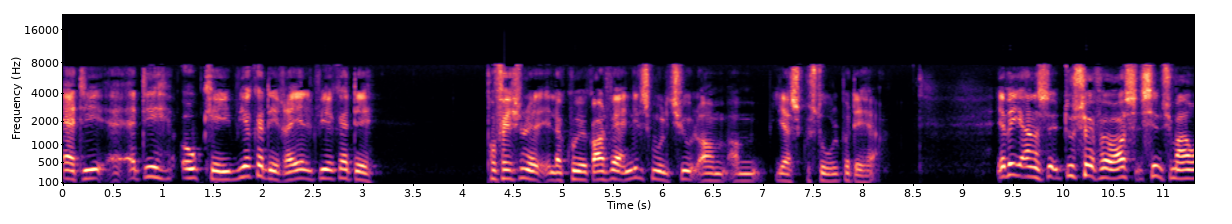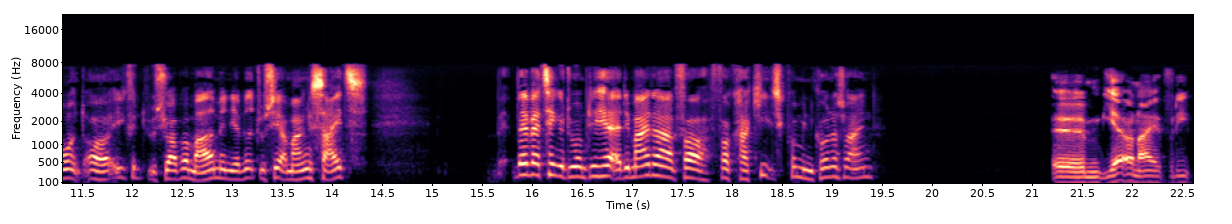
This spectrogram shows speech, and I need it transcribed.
Er det, er det okay? Virker det reelt? Virker det professionelt? Eller kunne jeg godt være en lille smule i tvivl om, om jeg skulle stole på det her? Jeg ved, Anders, du surfer jo også sindssygt meget rundt, og ikke fordi du shopper meget, men jeg ved, du ser mange sites. Hvad, hvad tænker du om det her? Er det mig, der er for, for krakilsk på mine kunders vegne? Øhm, ja og nej, fordi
